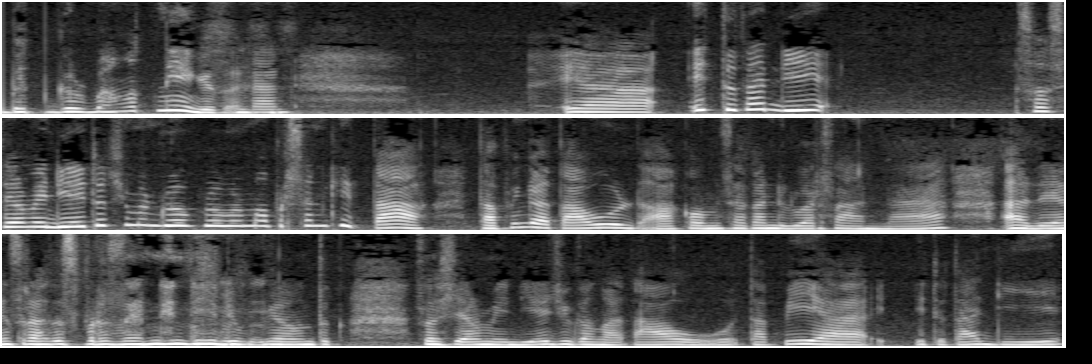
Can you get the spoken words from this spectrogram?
bad girl banget nih gitu kan. Ya itu tadi sosial media itu cuma 25% kita. Tapi nggak tahu dah kalau misalkan di luar sana ada yang 100% in hidupnya untuk sosial media juga nggak tahu. Tapi ya itu tadi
